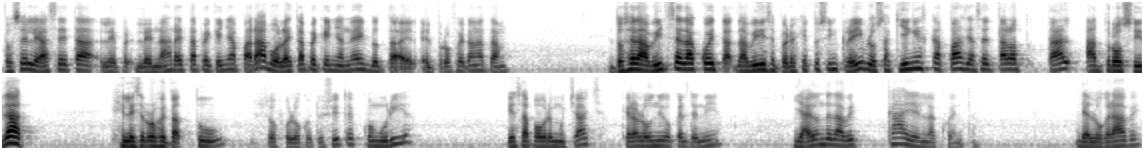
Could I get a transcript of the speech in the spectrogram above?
Entonces le, hace esta, le, narra esta pequeña parábola, esta pequeña anécdota, el, el, profeta Natán. Entonces David se da cuenta, David dice, pero es que esto es increíble, o sea, ¿quién es capaz de hacer tal, tal atrocidad? Y le dice el profeta, tú, eso fue lo que tú hiciste con Uría y esa pobre muchacha, que era lo único que él tenía. Y ahí es donde David cae en la cuenta de lo grave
